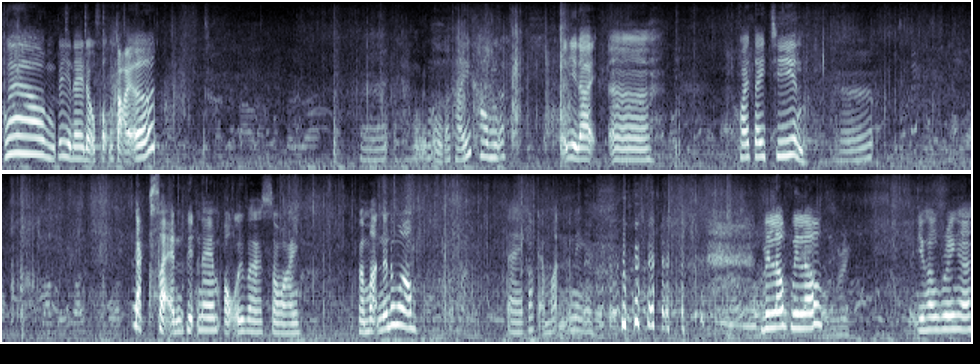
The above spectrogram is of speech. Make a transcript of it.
Wow, một cái gì đây đậu phộng tỏi ớt. Đấy, không biết mọi người có thấy không nữa. Cái gì đây? À, khoai tây chiên. Đó. đặc sản Việt Nam ổi và xoài và mận nữa đúng không? Đây có cả mận nữa nè. Vlog vlog you hungry, huh?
